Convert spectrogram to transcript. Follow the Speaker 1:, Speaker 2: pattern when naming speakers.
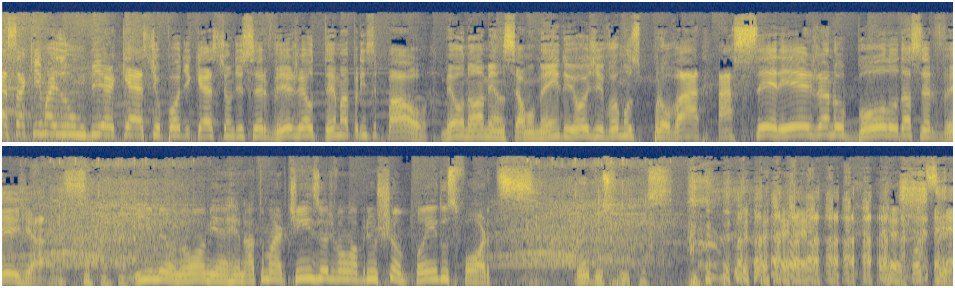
Speaker 1: Começa aqui mais um Beercast, o podcast onde cerveja é o tema principal. Meu nome é Anselmo Mendo e hoje vamos provar a cereja no bolo das cervejas.
Speaker 2: E meu nome é Renato Martins e hoje vamos abrir o champanhe dos fortes. Ou dos frutas. é, é, pode ser.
